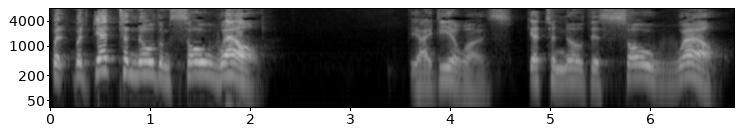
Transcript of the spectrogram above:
But, but get to know them so well. The idea was get to know this so well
